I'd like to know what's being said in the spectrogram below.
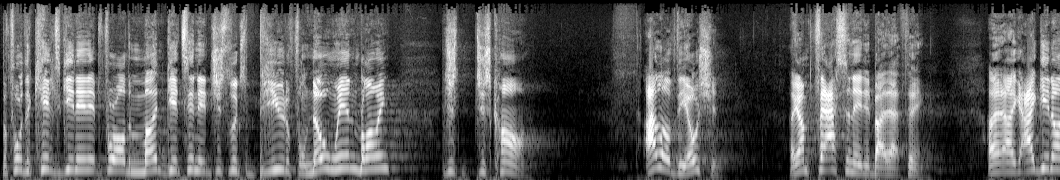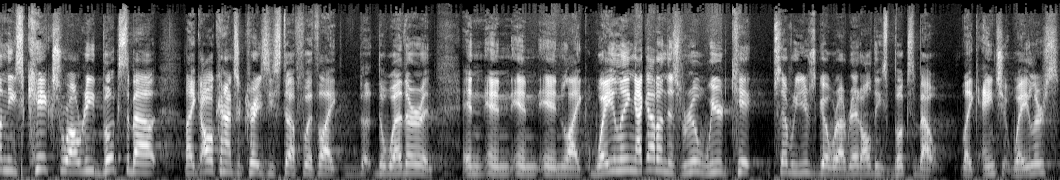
Before the kids get in it, before all the mud gets in it, it just looks beautiful. No wind blowing, just, just calm. I love the ocean. Like, I'm fascinated by that thing. I, I, I, get on these kicks where I'll read books about like all kinds of crazy stuff with like the, the weather and, and, and, and, and like whaling. I got on this real weird kick several years ago where I read all these books about like ancient whalers.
